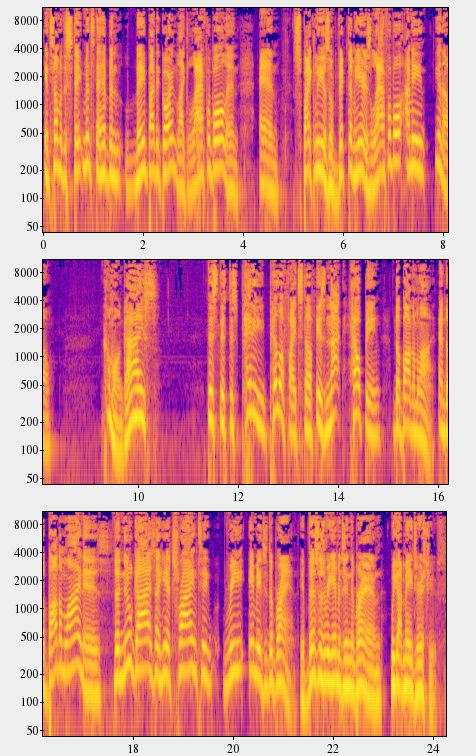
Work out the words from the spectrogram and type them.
in some of the statements that have been made by the Garden, like laughable and, and Spike Lee is a victim here is laughable. I mean, you know, come on, guys this, this, this petty pillow fight stuff is not helping the bottom line. And the bottom line is the new guys are here trying to re-image the brand. If this is re-imaging the brand, we got major issues.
